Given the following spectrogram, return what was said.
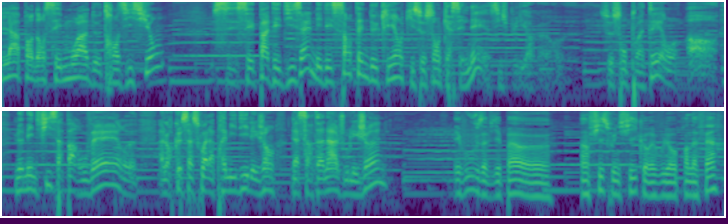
là, pendant ces mois de transition, c'est pas des dizaines, mais des centaines de clients qui se sont cassés le nez, si je puis dire, euh, se sont pointés en Oh, le Memphis a pas rouvert, euh, alors que ça soit l'après-midi, les gens d'un certain âge ou les jeunes. Et vous, vous aviez pas euh, un fils ou une fille qui aurait voulu reprendre l'affaire?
